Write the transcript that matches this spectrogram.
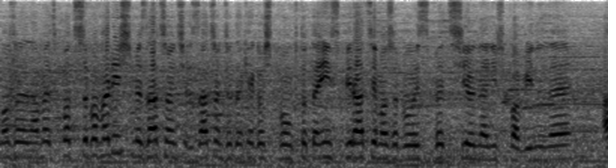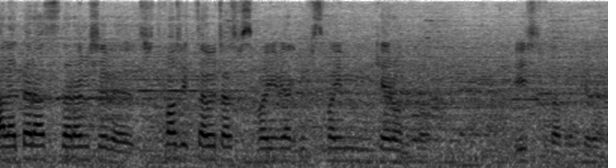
może nawet potrzebowaliśmy zacząć, zacząć od jakiegoś punktu. Te inspiracje może były zbyt silne niż powinny, ale teraz staramy się wiesz, tworzyć cały czas w swoim, jakby w swoim kierunku. iść w dobrym kierunku.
